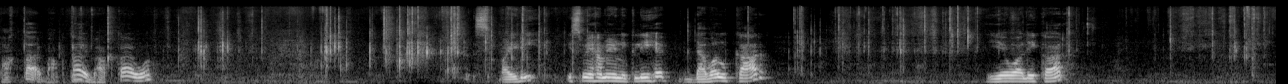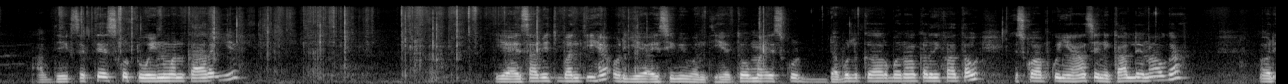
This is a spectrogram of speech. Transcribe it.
भागता है भागता है भागता है वो। स्पाइडी इसमें हमें निकली है डबल कार ये वाली कार आप देख सकते हैं, इसको टू इन वन कार है ये। ऐसा भी बनती है और ये ऐसी भी बनती है। तो मैं इसको डबल कार बना कर दिखाता हूँ। इसको आपको यहाँ से निकाल लेना होगा और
